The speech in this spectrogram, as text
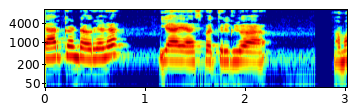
ಯಾರ್ ಕಂಡವ್ರೆ ಹೇಳ? ಯಾವ ಆಸ್ಪತ್ರೆಗಳು ಅಮ್ಮ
